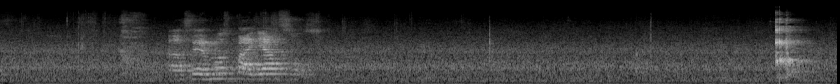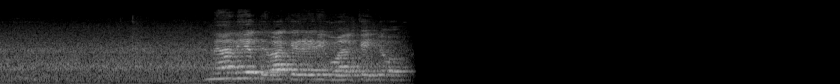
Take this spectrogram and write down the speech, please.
A hacernos payasos. Nadie te va a querer igual que yo.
